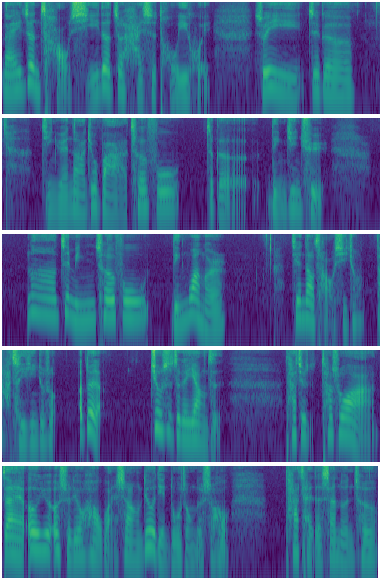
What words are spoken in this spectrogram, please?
来认草席的，这还是头一回，所以这个警员呐就把车夫。这个领进去，那这名车夫林万儿见到草席就大吃一惊，就说：“啊，对了，就是这个样子。”他就他说啊，在二月二十六号晚上六点多钟的时候，他踩着三轮车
